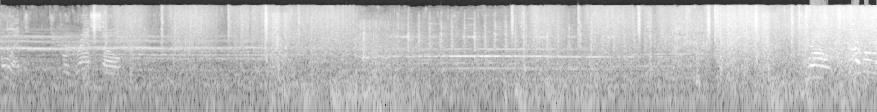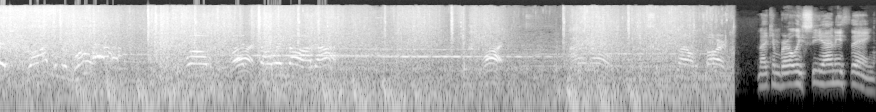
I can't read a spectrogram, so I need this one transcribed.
pull it to progress, so... Whoa! I'm already driving Whoa! Whoa! What's going on? Ah? What? Got all the dark, and I can barely see anything.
